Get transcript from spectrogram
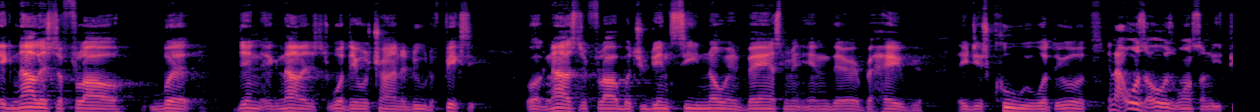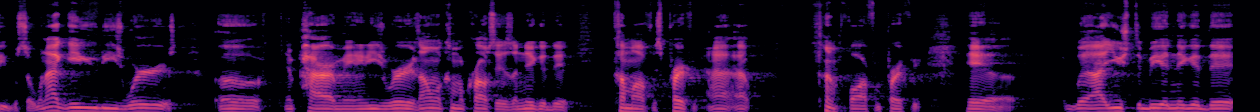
acknowledged the flaw, but didn't acknowledge what they were trying to do to fix it. Or acknowledge the flaw, but you didn't see no advancement in their behavior. They just cool with what they were. And I was always one of these people. So when I give you these words of empowerment and these words, I don't come across as a nigga that come off as perfect. I, I am far from perfect. Yeah, but I used to be a nigga that.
